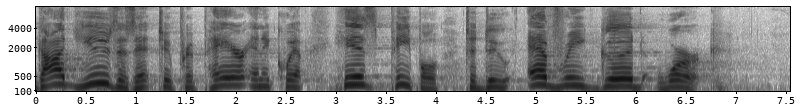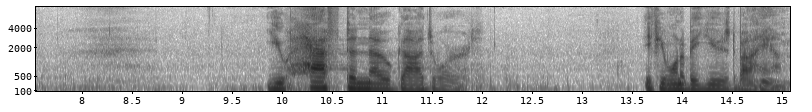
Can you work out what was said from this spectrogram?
God uses it to prepare and equip His people to do every good work. You have to know God's Word if you want to be used by Him.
